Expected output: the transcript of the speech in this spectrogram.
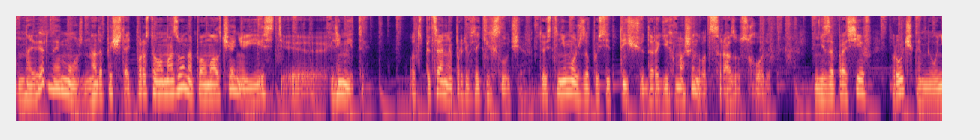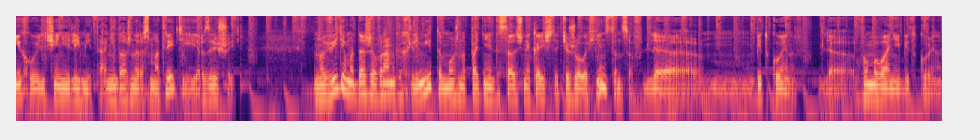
наверное, можно. Надо посчитать. Просто у Амазона по умолчанию есть э, лимиты. Вот специально против таких случаев. То есть ты не можешь запустить тысячу дорогих машин вот сразу сходу, не запросив ручками у них увеличение лимита. Они должны рассмотреть и разрешить. Но, видимо, даже в рамках лимита можно поднять достаточное количество тяжелых инстансов для биткоинов, для вымывания биткоинов,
